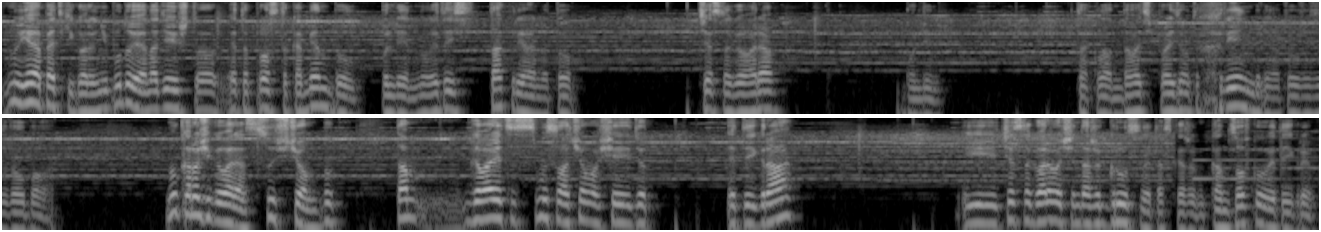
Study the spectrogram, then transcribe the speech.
ну, я опять-таки говорю, не буду, я надеюсь, что это просто коммент был. Блин, ну это если так реально, то, честно говоря, блин. Так, ладно, давайте пройдем эту хрень, блин, а то уже задолбало. Ну, короче говоря, суть в чем? Ну, там говорится смысл, о чем вообще идет эта игра. И, честно говоря, очень даже грустная, так скажем, концовка у этой игры.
